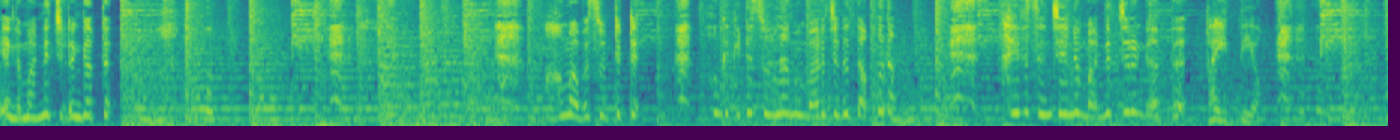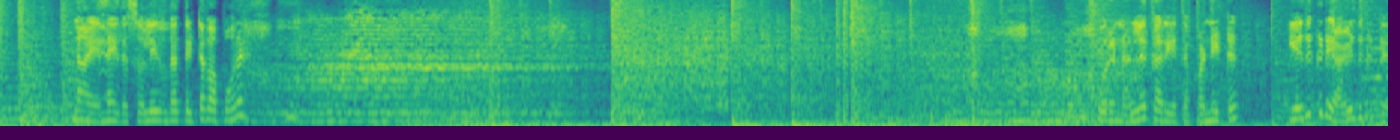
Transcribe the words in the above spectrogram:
என்ன மன்னிச்சிடுங்க அத்தை. மாமாவை சுட்டுட்டு உங்ககிட்ட சொல்லாம மறைச்சது தப்புதான். தயவு செஞ்சு என்ன மன்னிச்சிருங்க அத்த. பைத்தியம். நான் என்ன இத சொல்லியிருந்தா திட்டவா போறேன்? ஒரு நல்ல காரியத்தை பண்ணிட்டு எதுக்குடி அழுதுகிட்டு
